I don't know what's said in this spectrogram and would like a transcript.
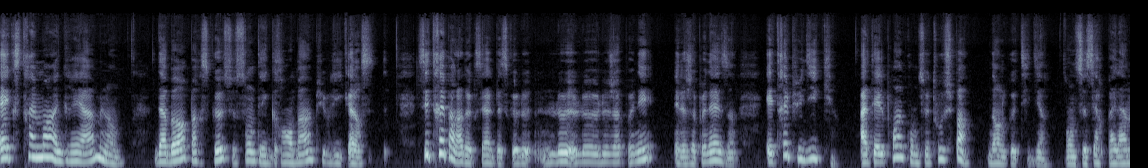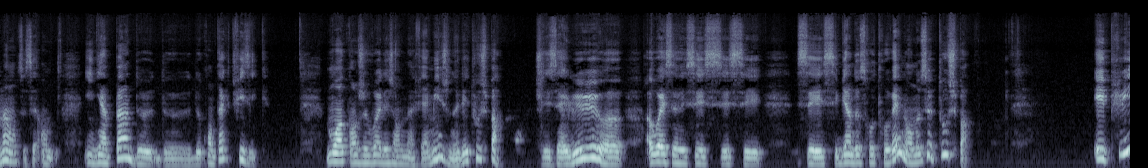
extrêmement agréable, d'abord parce que ce sont des grands bains publics. Alors c'est très paradoxal parce que le, le, le, le japonais et la japonaise est très pudique à tel point qu'on ne se touche pas dans le quotidien. On ne se serre pas la main, il n'y a pas de, de, contact physique. Moi, quand je vois les gens de ma famille, je ne les touche pas. Je les salue, euh, ah ouais, c'est bien de se retrouver, mais on ne se touche pas. Et puis,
